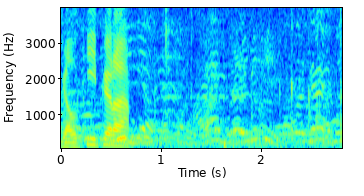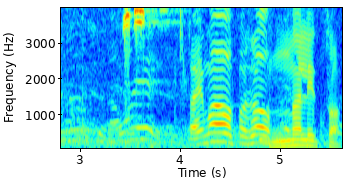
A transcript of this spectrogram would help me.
голкипера Тайм-аут, пожалуйста. на лицо.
